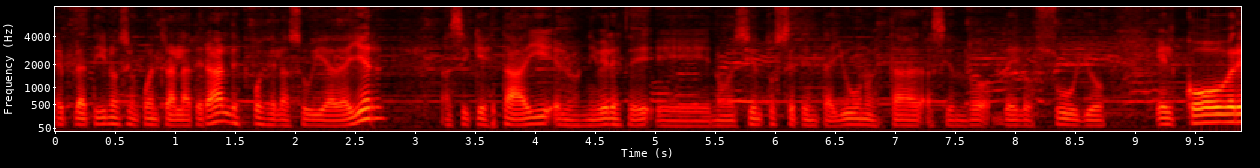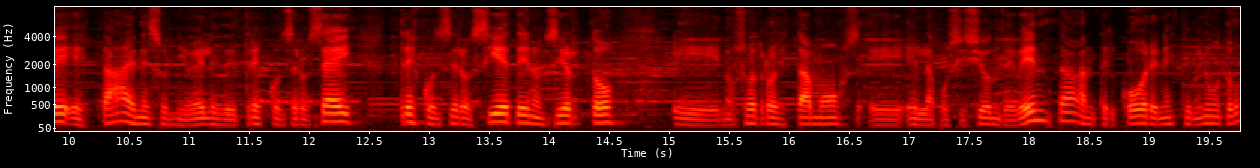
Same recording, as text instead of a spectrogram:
El platino se encuentra lateral después de la subida de ayer. Así que está ahí en los niveles de 971, eh, está haciendo de lo suyo. El cobre está en esos niveles de 3,06, 3,07, ¿no es cierto? Eh, nosotros estamos eh, en la posición de venta ante el cobre en este minuto.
